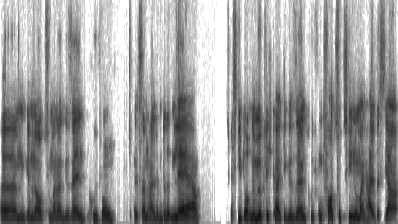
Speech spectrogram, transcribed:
Ähm, genau zu meiner Gesellenprüfung ist dann halt im dritten Lehrjahr. Es gibt auch eine Möglichkeit, die Gesellenprüfung vorzuziehen um ein halbes Jahr,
